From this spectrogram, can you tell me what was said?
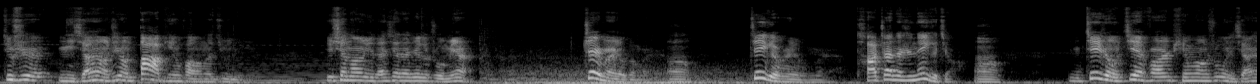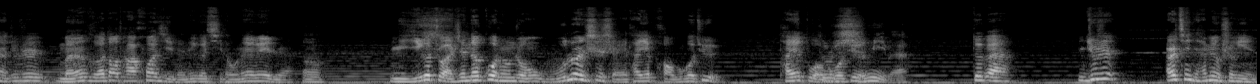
就是你想想这种大平方的距离，就相当于咱现在这个桌面，这面有个门，嗯这个门有个门，他站的是那个角。嗯你这种见方平方数，你想想，就是门和到他换洗的那个洗头那个位置，嗯，你一个转身的过程中，无论是谁，他也跑不过去，他也躲不过去十，米呗。对呗？你就是，而且你还没有声音，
